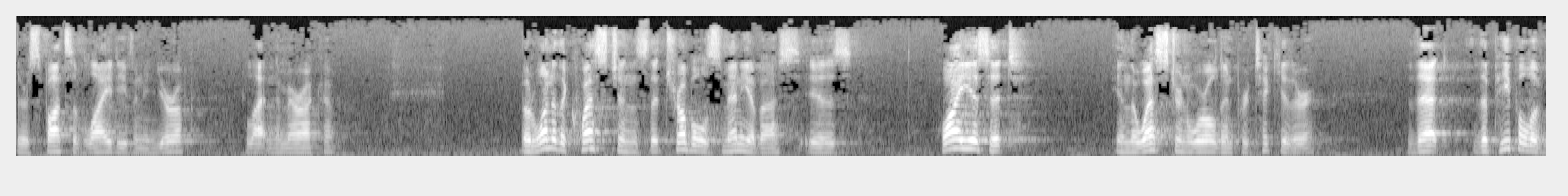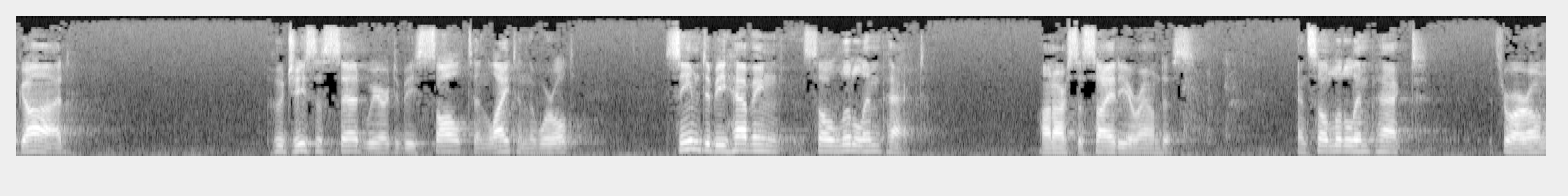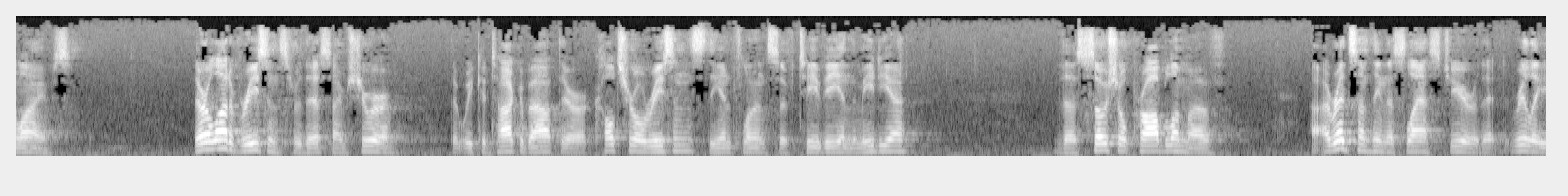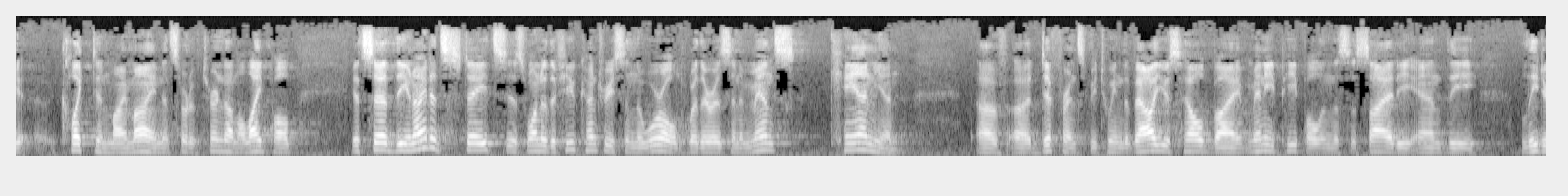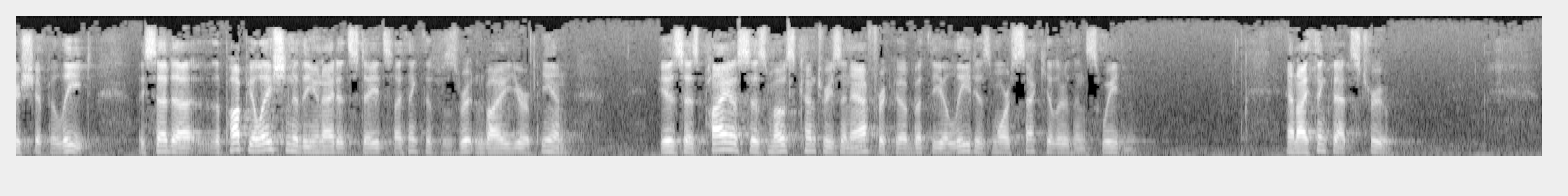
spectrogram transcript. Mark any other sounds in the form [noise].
There are spots of light even in Europe, Latin America. But one of the questions that troubles many of us is why is it, in the Western world in particular, that the people of God, who Jesus said we are to be salt and light in the world, seem to be having so little impact on our society around us and so little impact through our own lives. There are a lot of reasons for this, I'm sure, that we could talk about. There are cultural reasons, the influence of TV and the media, the social problem of. I read something this last year that really clicked in my mind and sort of turned on a light bulb. It said the United States is one of the few countries in the world where there is an immense canyon of uh, difference between the values held by many people in the society and the leadership elite. They said uh, the population of the United States, I think this was written by a European, is as pious as most countries in Africa, but the elite is more secular than Sweden. And I think that's true.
